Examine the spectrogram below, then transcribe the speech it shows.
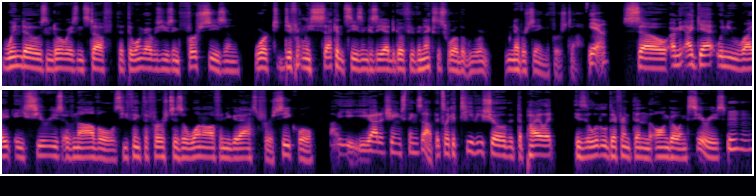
windows and doorways and stuff that the one guy was using first season worked differently second season because he had to go through the Nexus world that we were never seeing the first time. Yeah. So, I mean, I get when you write a series of novels, you think the first is a one off and you get asked for a sequel. Uh, You, you got to change things up. It's like a TV show that the pilot is a little different than the ongoing series. hmm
